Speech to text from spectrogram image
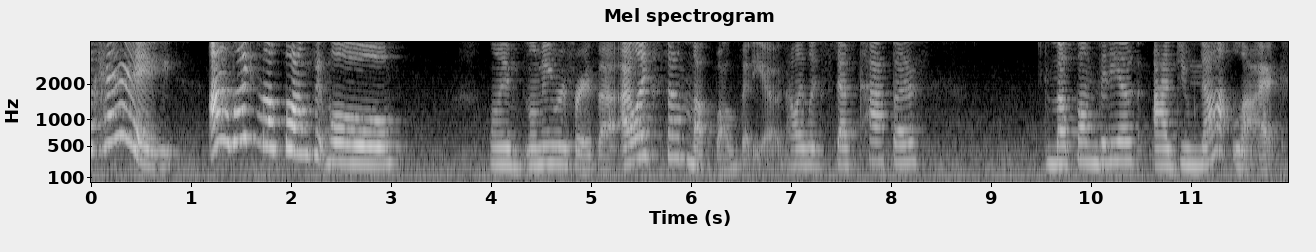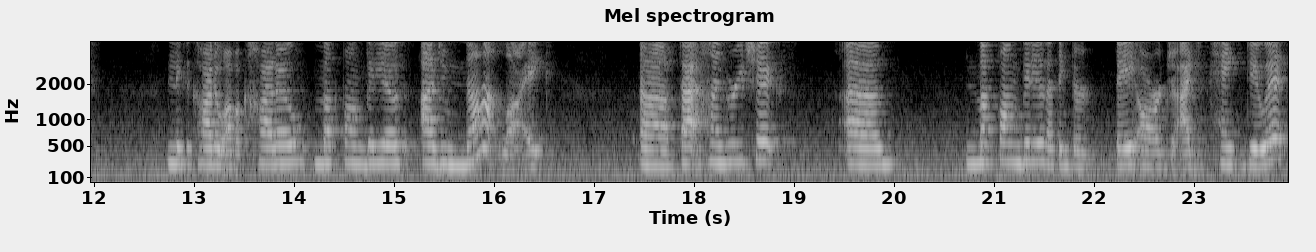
okay. I like mukbang fit well let me let me rephrase that. I like some mukbang videos. I like like Steph Pappas' mukbang videos. I do not like Nikocado avocado mukbang videos. I do not like uh, Fat Hungry Chicks um, mukbang videos. I think they're they are. I just can't do it.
